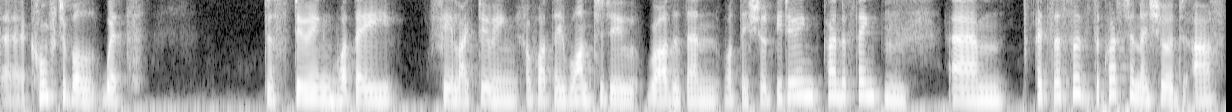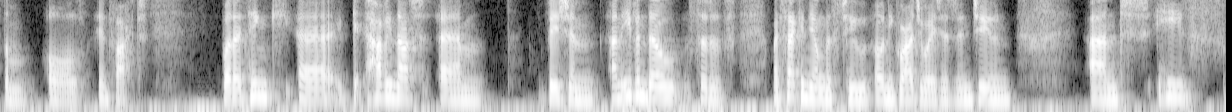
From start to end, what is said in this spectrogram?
uh, comfortable with just doing what they feel like doing or what they want to do rather than what they should be doing kind of thing mm. um, it's i suppose it's a question i should ask them all in fact but i think uh, having that um, vision and even though sort of my second youngest who only graduated in june and he's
